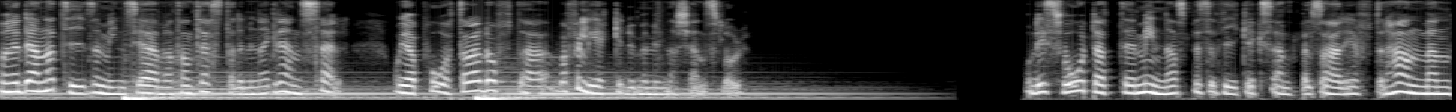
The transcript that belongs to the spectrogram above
Under denna tid så minns jag även att han testade mina gränser och jag påtalade ofta varför leker du med mina känslor? Och det är svårt att eh, minnas specifika exempel så här i efterhand men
